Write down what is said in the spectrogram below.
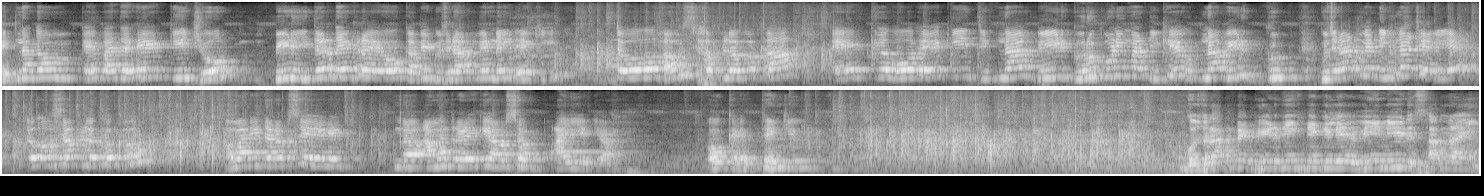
इतना तो हम कह पाते हैं कि जो भीड़ इधर देख रहे हो, कभी गुजरात में नहीं देखी तो हम सब लोगों का एक वो है कि जितना भीड़ गुरु पूर्णिमा दिखे, उतना भीड़ गुजरात में दिखना चाहिए। सब लोगों को हमारी तरफ़ से आमंत्रण है कि आप सब आइएगा ओके थैंक यू गुजरात में भीड़ देखने के लिए वी नीड साधनाएँ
